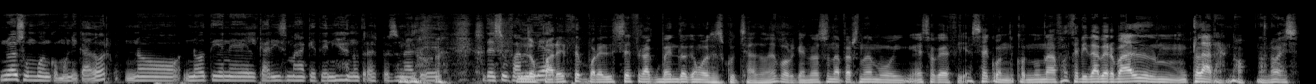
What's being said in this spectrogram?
no es un buen comunicador, no, no tiene el carisma que tenían otras personas de, su familia. Lo parece por ese fragmento que hemos escuchado, ¿eh? porque no es una persona muy, eso que decías, ¿eh? con, con, una facilidad verbal mm, clara, no, no, no es.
